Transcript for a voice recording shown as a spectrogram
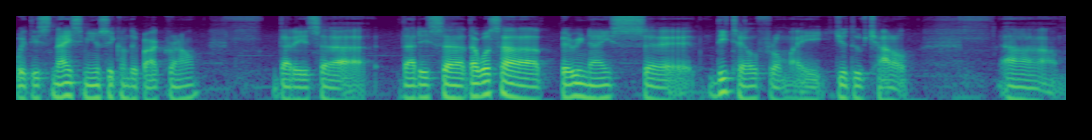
with this nice music on the background. That is uh, that is uh, that was a very nice uh, detail from my YouTube channel. Um,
